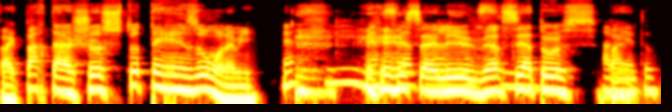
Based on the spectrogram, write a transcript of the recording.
Fait que partage ça sur tous tes réseaux, mon ami. Merci. merci à Salut, merci à tous. À Bye. bientôt.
